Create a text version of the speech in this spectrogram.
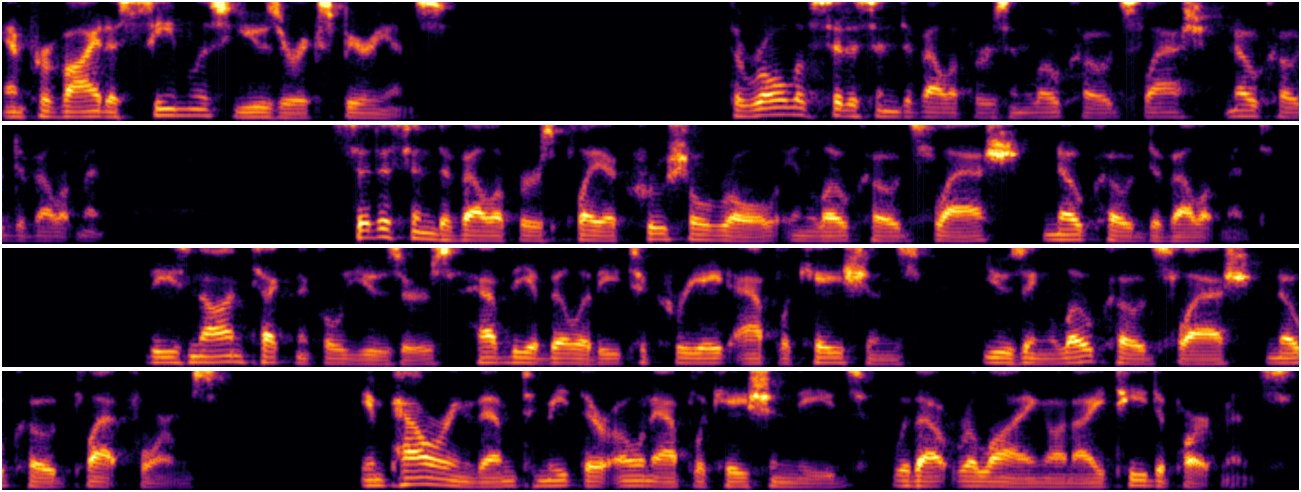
and provide a seamless user experience. The role of citizen developers in low code slash no code development. Citizen developers play a crucial role in low code slash no code development. These non-technical users have the ability to create applications using low-code slash no-code platforms, empowering them to meet their own application needs without relying on IT departments.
